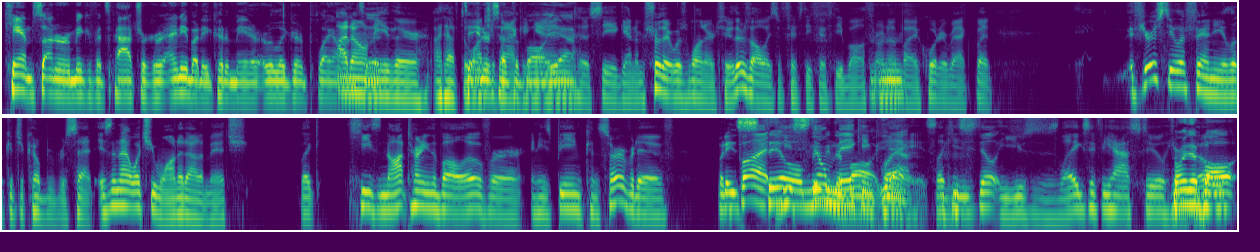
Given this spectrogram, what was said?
Cam Sutton or Minkah Fitzpatrick or anybody could have made a really good play on. I don't to- either. I'd have to, to watch it back the ball, again yeah. to see again. I'm sure there was one or two. There's always a 50-50 ball thrown Mm-hmm. up by a quarterback, but if you're a Steelers fan and you look at Jacoby Brissett, isn't that what you wanted out of Mitch? Like he's not turning the ball over and he's being conservative, But he's but still he's still making ball, yeah. plays. Like he's Mhm. still he uses his legs if he has to. He'll throwing the go- ball,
